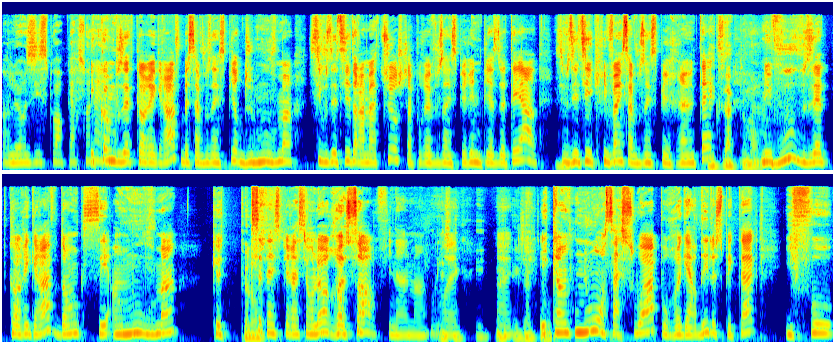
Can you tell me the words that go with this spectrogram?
par leurs histoires personnelles. Et comme vous êtes chorégraphe, ben, ça vous inspire du mouvement. Si vous étiez dramaturge, ça pourrait vous inspirer une pièce de théâtre. Si vous étiez écrivain, ça vous inspirerait un texte. Exactement. Mais vous, vous êtes chorégraphe, donc c'est en mouvement que, cette inspiration-là ressort finalement. Oui, oui, Et quand nous, on s'assoit pour regarder le spectacle, il faut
